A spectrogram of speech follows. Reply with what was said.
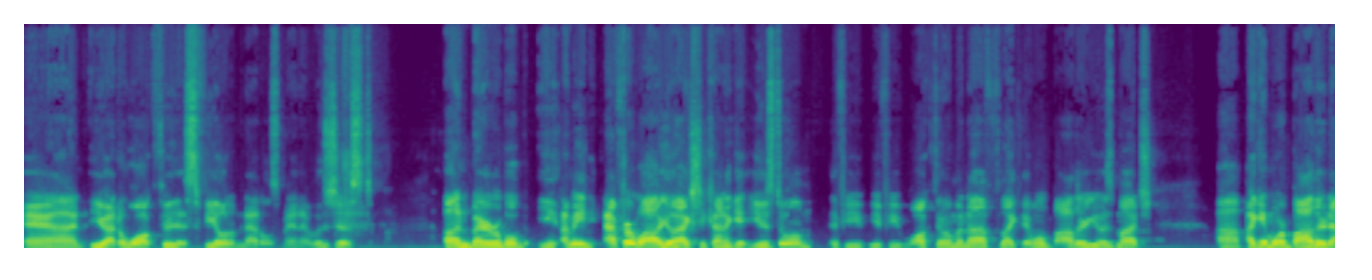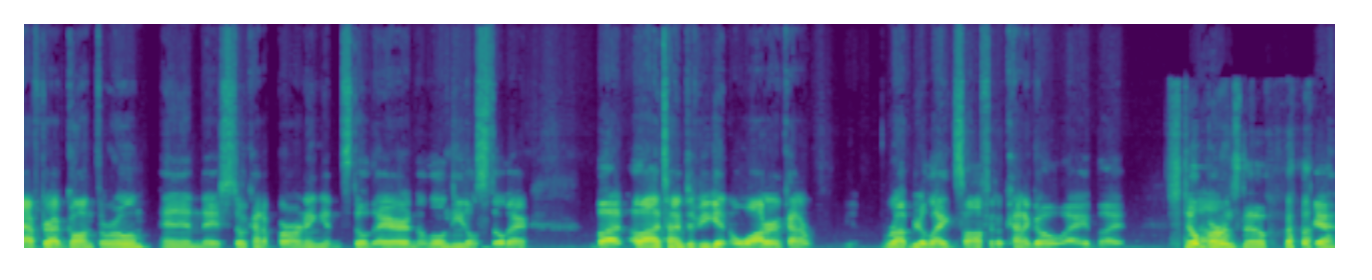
and you had to walk through this field of nettles. Man, it was just unbearable. I mean, after a while, you'll actually kind of get used to them if you if you walk through them enough. Like they won't bother you as much. Um, I get more bothered after I've gone through them and they're still kind of burning and still there, and the little Mhm. needle's still there. But a lot of times, if you get in the water and kind of rub your legs off, it'll kind of go away. But Still Um, burns though. yeah,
